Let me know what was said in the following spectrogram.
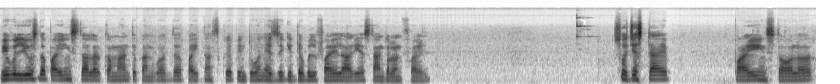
We will use the PyInstaller command to convert the Python script into an executable file or a standalone file. So just type PyInstaller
